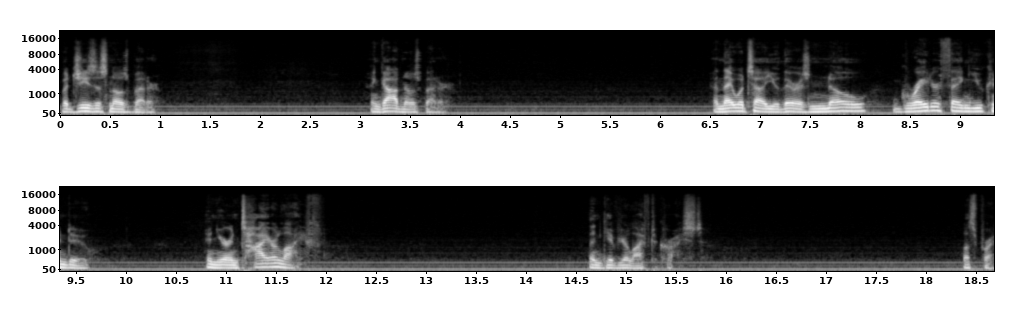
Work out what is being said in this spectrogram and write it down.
But Jesus knows better. And God knows better. And they would tell you there is no greater thing you can do in your entire life than give your life to Christ. Let's pray.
